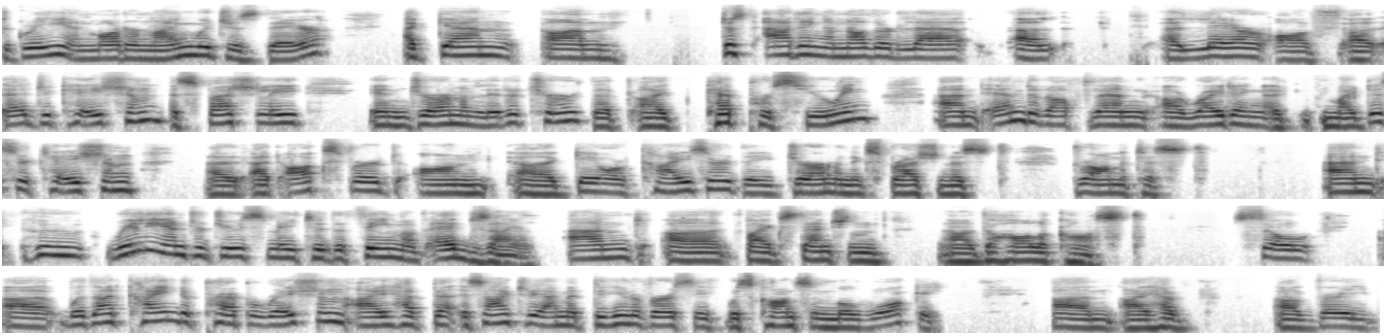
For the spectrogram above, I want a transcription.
degree in modern languages there. Again, um, just adding another la- uh, a layer of uh, education, especially in German literature, that I kept pursuing and ended up then uh, writing a, my dissertation uh, at Oxford on uh, Georg Kaiser, the German expressionist dramatist, and who really introduced me to the theme of exile and, uh, by extension, uh, the Holocaust. So, uh, with that kind of preparation, I have been, it's actually, I'm at the University of Wisconsin Milwaukee. Um, I have a very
